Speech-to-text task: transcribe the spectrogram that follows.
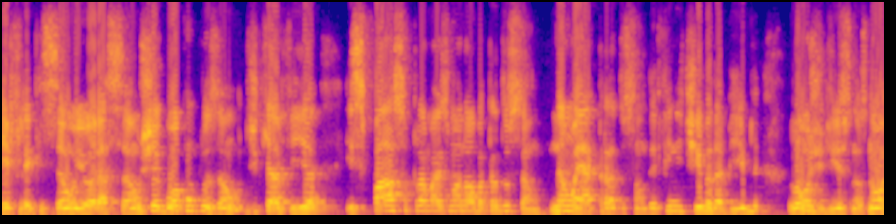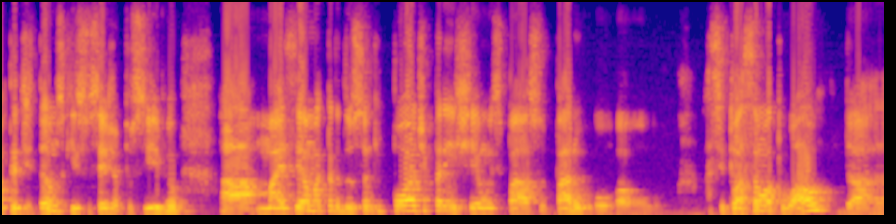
reflexão e oração, chegou à conclusão de que havia espaço para mais uma nova tradução. Não é a tradução definitiva da Bíblia, longe disso, nós não acreditamos que isso seja possível, ah, mas é uma tradução que pode preencher um espaço para o, o, a situação atual da,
